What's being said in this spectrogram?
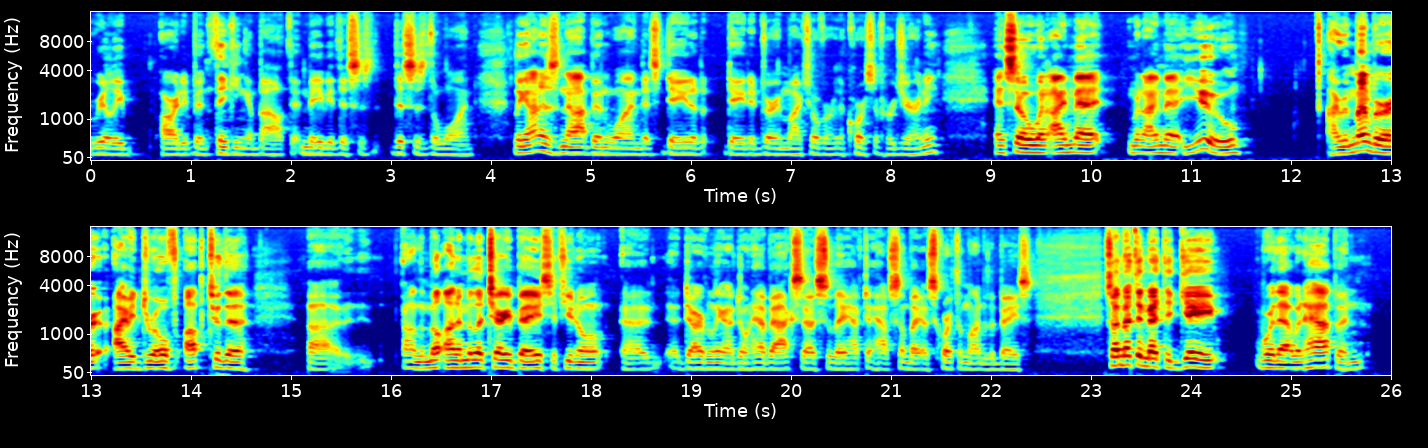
really already been thinking about that maybe this is this is the one. Liana's not been one that's dated dated very much over the course of her journey. And so when I met when I met you, I remember I drove up to the uh, on the on a military base. If you don't, uh, Leon don't have access, so they have to have somebody escort them onto the base. So I met them at the gate where that would happen,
